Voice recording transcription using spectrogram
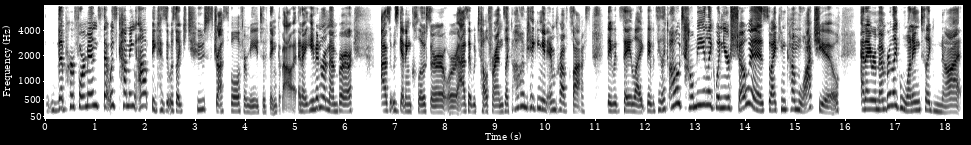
the performance that was coming up because it was like too stressful for me to think about. And I even remember as it was getting closer or as I would tell friends like, "Oh, I'm taking an improv class." They would say like they would say like, "Oh, tell me like when your show is so I can come watch you." And I remember like wanting to like not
